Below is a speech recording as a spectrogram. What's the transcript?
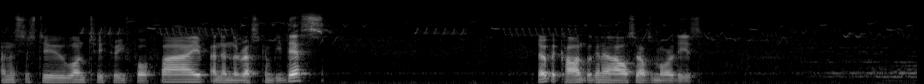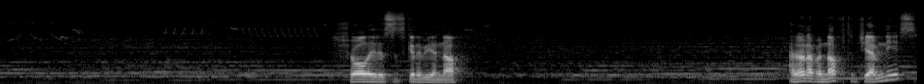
And let's just do one, two, three, four, five. And then the rest can be this. Nope, it can't. We're going to also have some more of these. Surely this is going to be enough. I don't have enough to gem these?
